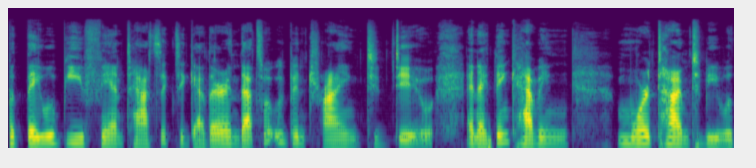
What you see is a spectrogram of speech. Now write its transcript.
but they will be fantastic together. And that's what we've been trying to do. And I think having more time to be able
